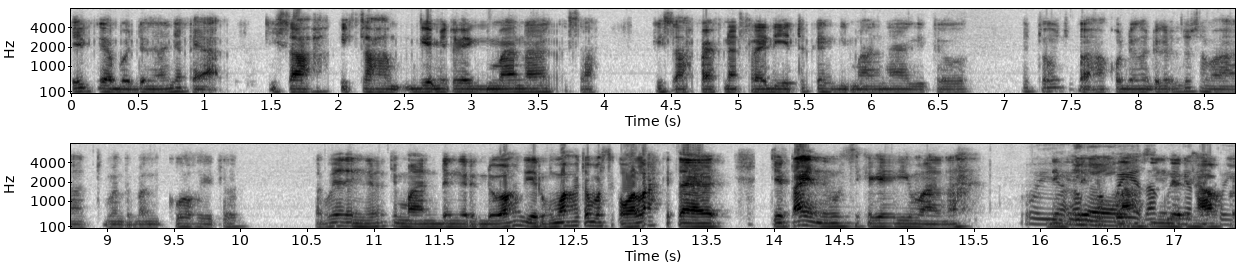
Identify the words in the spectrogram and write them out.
Jadi kayak buat dengannya kayak kisah kisah game itu kayak gimana kisah kisah Five Nights Freddy itu kayak gimana gitu. Itu juga aku denger denger itu sama teman-temanku waktu itu. Tapi dengerin cuma dengerin doang di rumah atau sekolah kita ceritain musiknya kayak gimana. Oh iya aku, Iya. aku ingat aku dari HP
